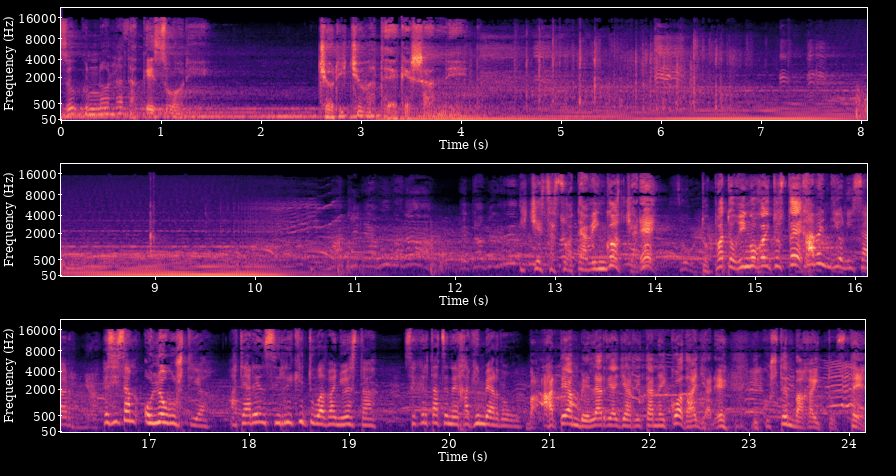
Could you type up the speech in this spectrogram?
Zuk nola dakizu hori? Txoritxo batek esan dit. Itxezazu atea bingoz, jare! Topatu egingo gaituzte! Gaben dion izar! Ez izan olo guztia. Atearen zirrikitu bat baino ez da. Sekertatzen den jakin behar dugu. Ba, atean belarria jarrita nahikoa da, jare. Ikusten bagaituzte.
